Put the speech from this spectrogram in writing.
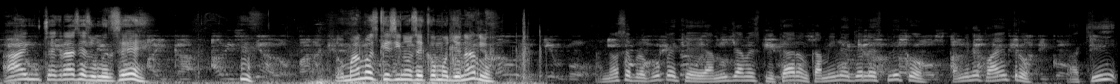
Ay, muchas gracias, su merced. Lo malo es que si no sé cómo llenarlo. No se preocupe que a mí ya me explicaron. Camine, yo le explico. Camine para adentro. Aquí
